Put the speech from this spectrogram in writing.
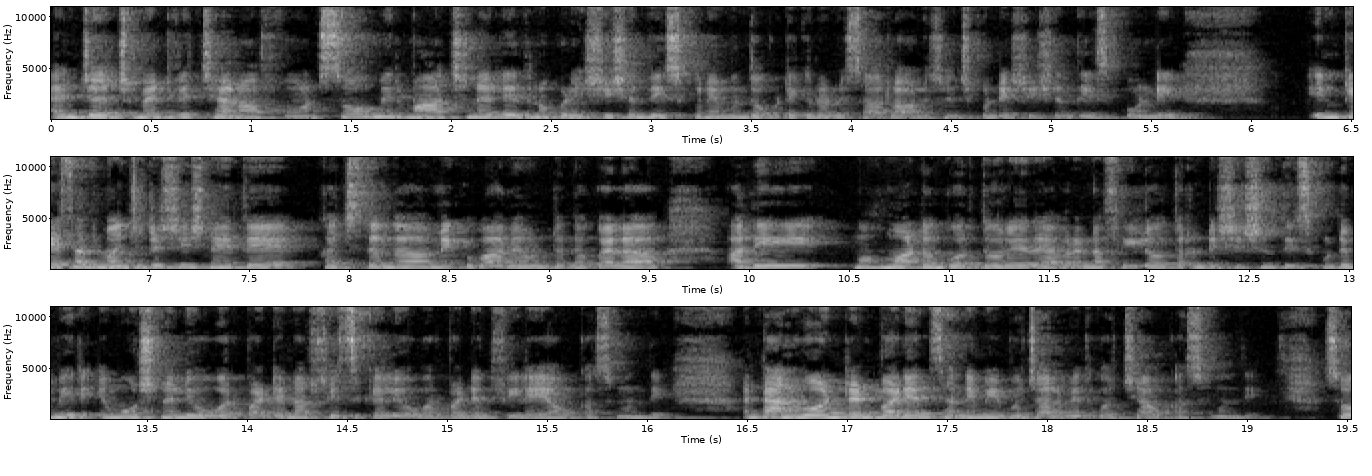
And judgement with ten of wands so మీరు మార్చి ఏదైనా ఒక డెసిషన్ తీసుకునే ముందు ఒకటికి రెండు సార్లు ఆలోచించుకుని డెసిషన్ తీసుకోండి. ఇన్ కేస్ అది మంచి డెసిషన్ అయితే ఖచ్చితంగా మీకు బాగానే ఉంటుంది. ఒకవేళ అది మొహమాటం కొరతో లేదా ఎవరైనా ఫీల్ అవుతారని డెసిషన్ తీసుకుంటే మీరు emotionally over burden or physically over burden feel అయ్యే అవకాశం ఉంది. అంటే అన్వాంటెడ్ బర్డెన్స్ అన్ని మీ భుజాల మీదకి వచ్చే అవకాశం ఉంది. సో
